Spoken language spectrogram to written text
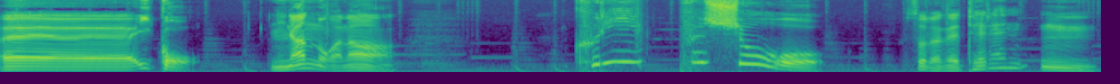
えー、以降になんのかな？クリープショーそうだねテレンうん。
